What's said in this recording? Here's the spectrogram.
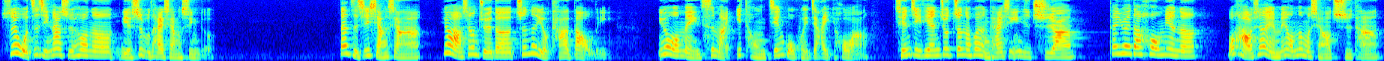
所以我自己那时候呢也是不太相信的。但仔细想想啊，又好像觉得真的有它的道理，因为我每一次买一桶坚果回家以后啊，前几天就真的会很开心一直吃啊，但越到后面呢，我好像也没有那么想要吃它，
